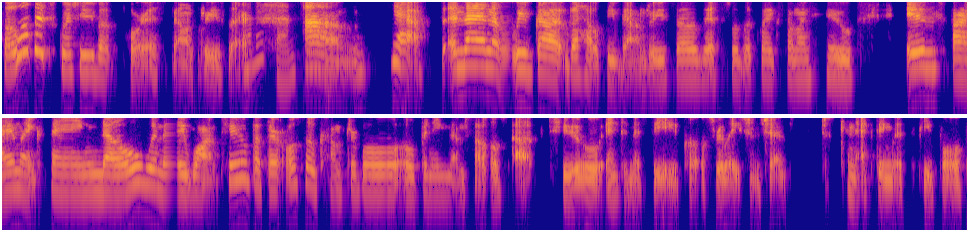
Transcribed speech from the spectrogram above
so a little bit squishy, but porous boundaries there. That makes sense. yeah. Um, yeah. And then we've got the healthy boundaries. So this would look like someone who is fine, like saying no when they want to, but they're also comfortable opening themselves up to intimacy, close relationships, just connecting with people.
